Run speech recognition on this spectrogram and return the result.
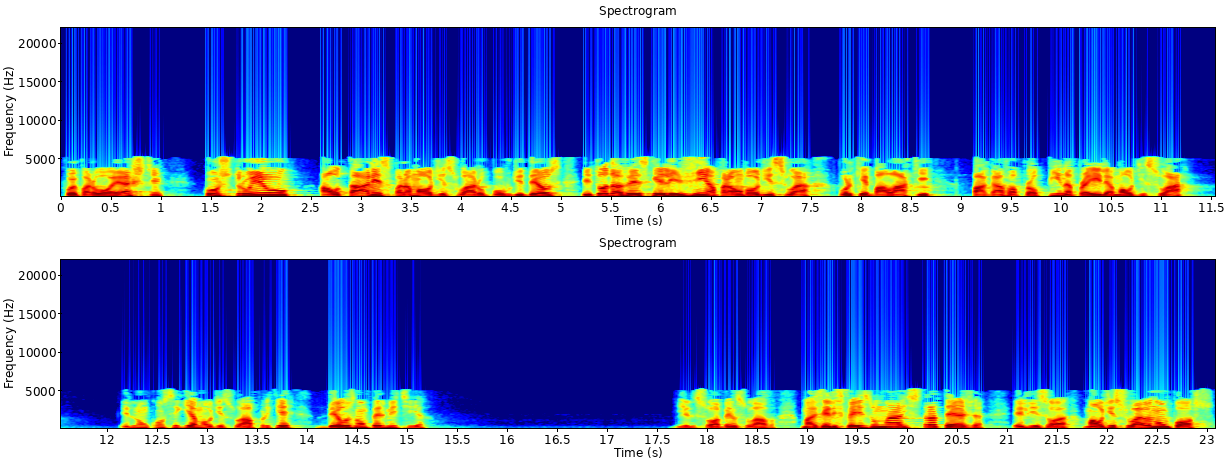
foi para o oeste, construiu altares para amaldiçoar o povo de Deus, e toda vez que ele vinha para amaldiçoar, porque Balaque pagava propina para ele amaldiçoar, ele não conseguia amaldiçoar porque Deus não permitia. E ele só abençoava. Mas ele fez uma estratégia. Ele disse: Ó, amaldiçoar eu não posso,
